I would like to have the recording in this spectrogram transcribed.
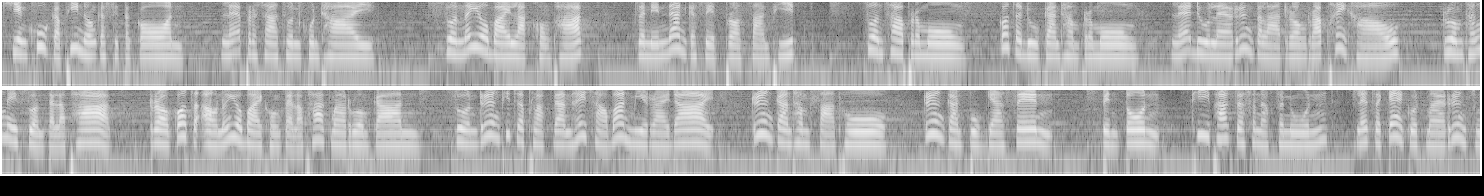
เคียงคู่กับพี่น้องเกษตรกร และประชาชนคนไทย ส่วนนโยบายหลักของพักจะเน้นด้านเกษตรปลอดสารพิษ ส่วนชาวประมงก็จะดูการทำประมง และดูแลเรื่องตลาดรองรับให้เขา รวมทั้งในส่วนแต่ละภาค เราก็จะเอานโยบายของแต่ละภาคมารวมกัน ส่วนเรื่องที่จะผลักดันให้ชาวบ้านมีรายได้ เรื่องการทำสาโท เรื่องการปลูกยาเส้น เป็นต้นที่พักจะสนับสนุน และจะแก้กฎหมายเรื่องสุ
